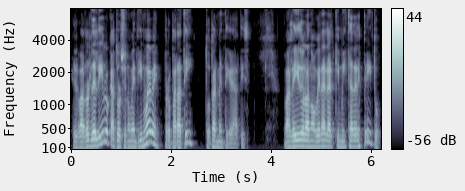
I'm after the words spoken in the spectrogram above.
El valor del libro 14.99, pero para ti totalmente gratis. ¿No has leído la novela El alquimista del espíritu?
